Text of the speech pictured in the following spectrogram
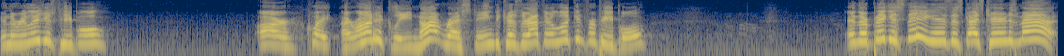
And the religious people are, quite ironically, not resting because they're out there looking for people. And their biggest thing is this guy's carrying his mat.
